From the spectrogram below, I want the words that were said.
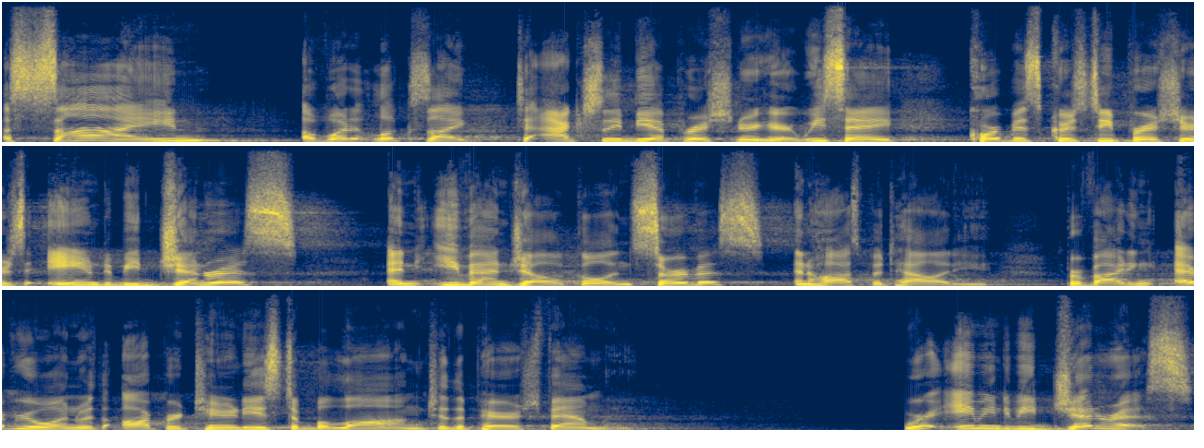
a sign of what it looks like to actually be a parishioner here. We say Corpus Christi parishioners aim to be generous and evangelical in service and hospitality, providing everyone with opportunities to belong to the parish family. We're aiming to be generous,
